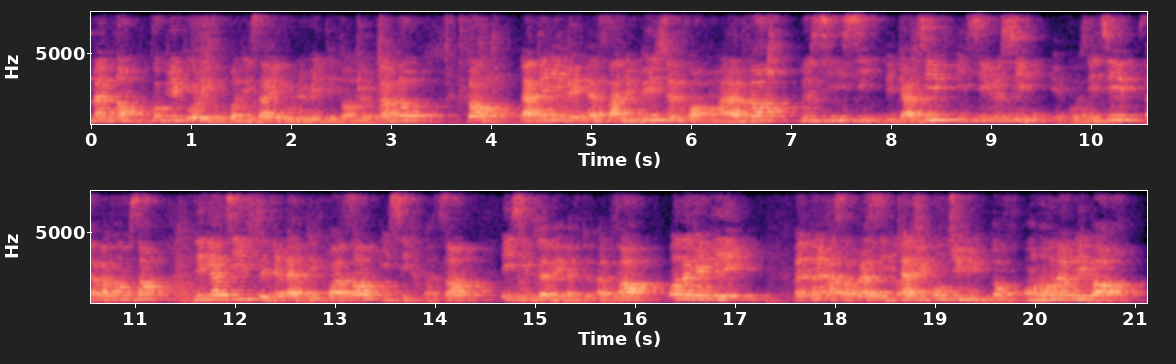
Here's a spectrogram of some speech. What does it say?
Maintenant, copier-coller, vous prenez ça et vous le mettez dans le tableau. Donc, la dérivée, elle s'annule une seule fois en alpha. Le signe ici, négatif. Ici, le signe est positif. Ça va comme ça. Négatif, c'est-à-dire f décroissant. Ici, croissant. Et ici, vous avez f de alpha. On a gagné. Maintenant, il reste à placer f est continu. Donc, on enlève les barres.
